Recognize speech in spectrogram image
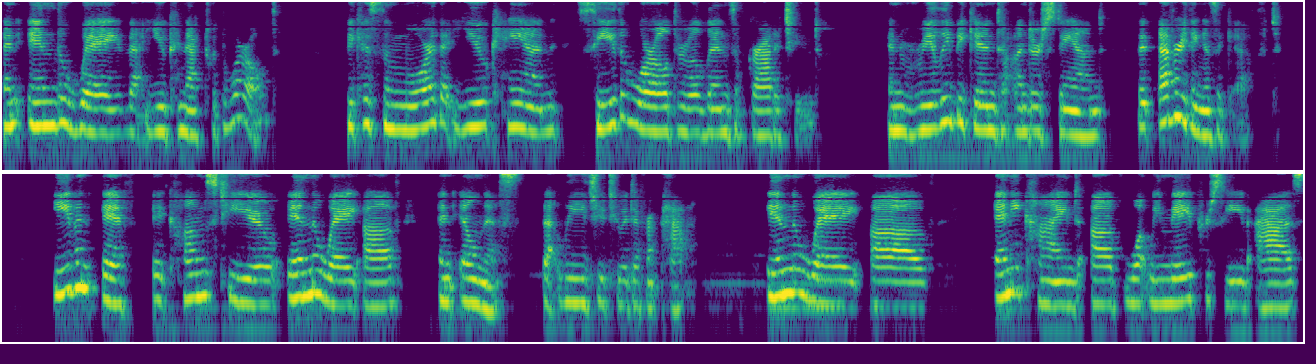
and in the way that you connect with the world. Because the more that you can see the world through a lens of gratitude and really begin to understand that everything is a gift, even if it comes to you in the way of an illness that leads you to a different path, in the way of any kind of what we may perceive as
